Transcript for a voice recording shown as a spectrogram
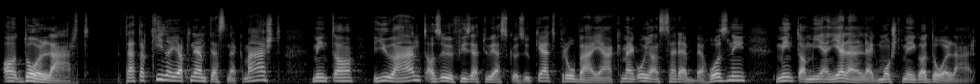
a dollárt. Tehát a kínaiak nem tesznek mást, mint a yuánt, az ő fizetőeszközüket próbálják meg olyan szerepbe hozni, mint amilyen jelenleg most még a dollár.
